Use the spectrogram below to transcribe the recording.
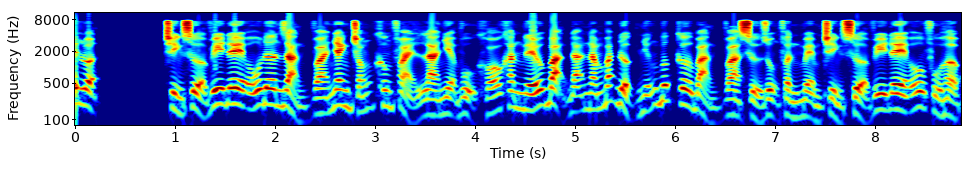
Kết luận Chỉnh sửa video đơn giản và nhanh chóng không phải là nhiệm vụ khó khăn nếu bạn đã nắm bắt được những bước cơ bản và sử dụng phần mềm chỉnh sửa video phù hợp.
